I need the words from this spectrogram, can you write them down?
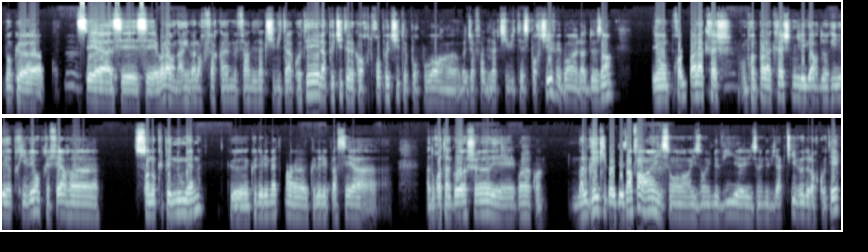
Donc euh, c'est euh, c'est c'est voilà, on arrive à leur faire quand même faire des activités à côté. La petite est encore trop petite pour pouvoir on va dire faire des activités sportives, mais bon, elle a deux ans et on prend pas la crèche. On prend pas la crèche ni les garderies privées. On préfère s'en occuper nous-mêmes que de les mettre que de les placer à droite à gauche et voilà quoi. Malgré qu'ils veulent des enfants, hein, ils sont ils ont une vie ils ont une vie active de leur côté,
